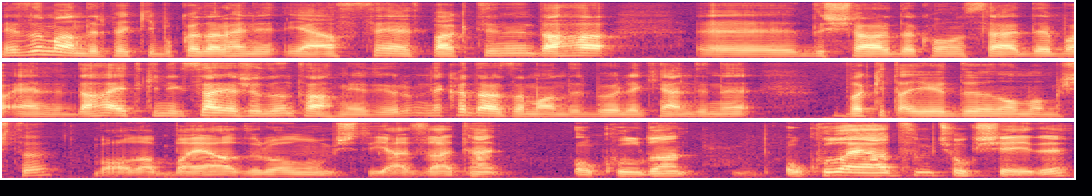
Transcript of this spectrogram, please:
Ne zamandır peki bu kadar hani yani aslında evet vaktini daha e, dışarıda konserde yani daha etkinliksel yaşadığını tahmin ediyorum. Ne kadar zamandır böyle kendine vakit ayırdığın olmamıştı? Vallahi bayağıdır olmamıştı. Ya zaten okuldan okul hayatım çok şeydi.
